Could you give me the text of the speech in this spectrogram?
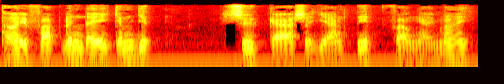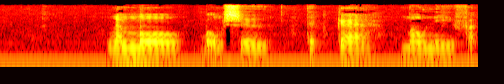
Thời pháp đến đây chấm dứt, sư cả sẽ giảng tiếp vào ngày mai. Nam mô Bổn sư Thích Ca Mâu Ni Phật.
